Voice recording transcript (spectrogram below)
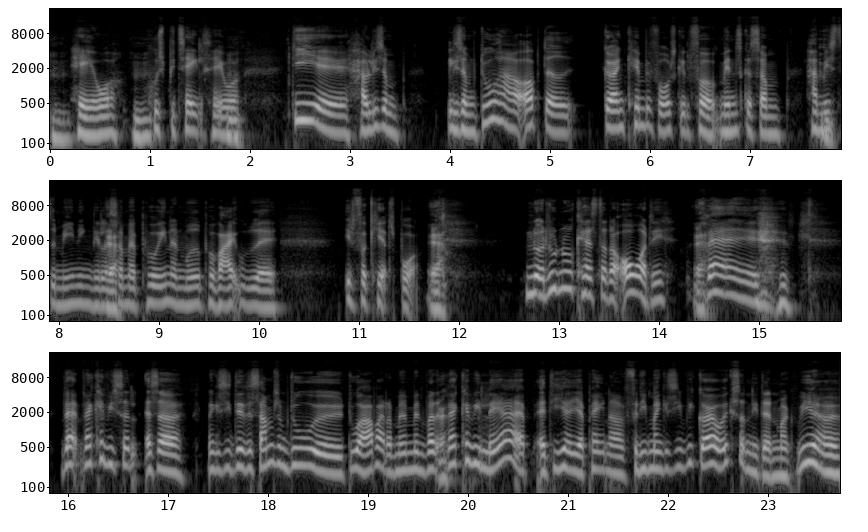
mm. haver, mm. hospitalshaver, mm. de øh, har jo ligesom, ligesom du har opdaget, gør en kæmpe forskel for mennesker, som har mistet mm. meningen, eller ja. Som er på en eller anden måde på vej ud af et forkert spor. Ja. Når du nu kaster dig over det. Ja. hvad, øh, hvad, hvad kan vi så, altså, man kan sige, det er det samme, som du, øh, du arbejder med, men hvad, ja. Hvad kan vi lære af, af de her japanere? Fordi man kan sige, vi gør jo ikke sådan i Danmark. Vi, er,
